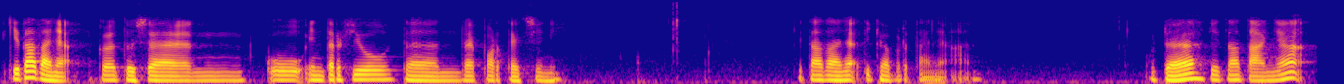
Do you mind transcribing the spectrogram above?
Kita tanya ke dosenku interview dan reportage ini. Kita tanya tiga pertanyaan. Udah kita tanya,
